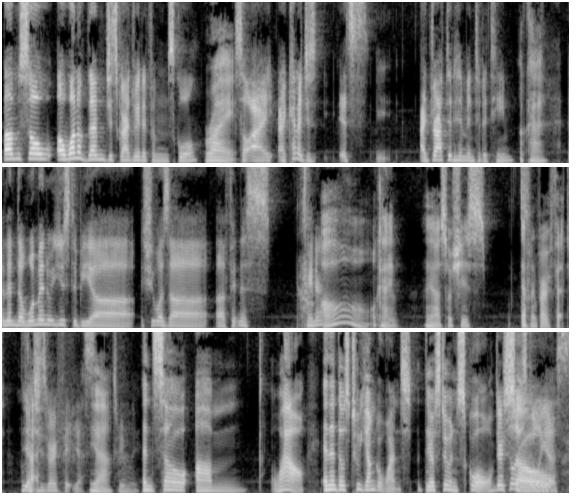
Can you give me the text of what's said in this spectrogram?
Um, so uh, one of them just graduated from school, Right. so I I kind of just it's I drafted him into the team, Okay. And then the woman who used to be a she was a a fitness trainer. Oh, okay. Yeah. So she's definitely very fit. Yeah, she's very fit. Yes. Yeah. extremely. And so, um, wow. And then those two younger ones, they're still in school. They're still in school. Yes.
